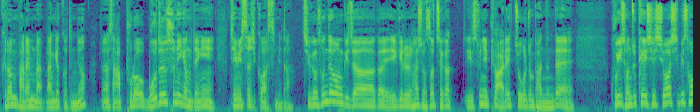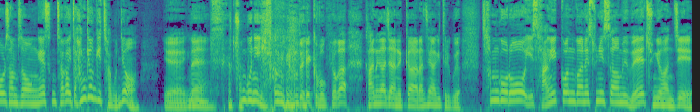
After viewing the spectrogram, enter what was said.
그런 바람을 남겼거든요. 따라서 앞으로 모든 순위 경쟁이 재밌어질 것 같습니다. 지금 손대범 기자가 얘기를 하셔서 제가 이 순위표 아래쪽을 좀 봤는데 9위 전주 KCC와 10위 서울 삼성의 승차가 이제 한 경기 차군요. 예. 네. 충분히 이상민 감독의 그 목표가 가능하지 않을까라는 생각이 들고요. 참고로 이 상위권 간의 순위 싸움이 왜 중요한지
